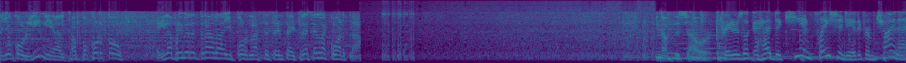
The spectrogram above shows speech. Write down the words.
Cayó con línea al campo corto en la primera entrada y por la 63 en la cuarta. Up this hour. Traders look ahead to key inflation data from China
